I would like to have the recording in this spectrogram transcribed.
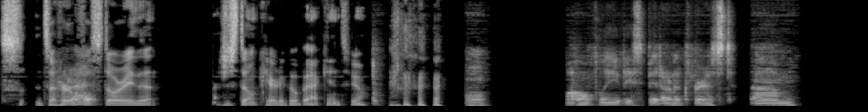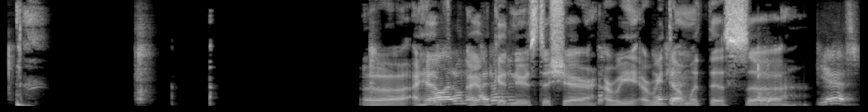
It's, it's a hurtful Right. story that I just don't care to go back into. Well, hopefully they spit on it first. Um, Uh, I have Well, I I I have don't good news to share. Are we are we Okay. done with this uh yes,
